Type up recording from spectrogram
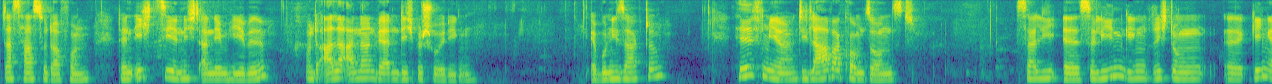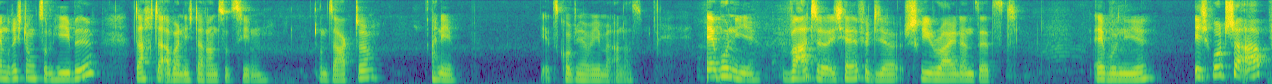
das hast du davon, denn ich ziehe nicht an dem Hebel und alle anderen werden dich beschuldigen. Ebony sagte, Hilf mir, die Lava kommt sonst. Sali äh, Celine ging, Richtung, äh, ging in Richtung zum Hebel, dachte aber nicht daran zu ziehen und sagte, ach nee, jetzt kommt ja jemand anders. Ebony, warte, ich helfe dir, schrie Ryan entsetzt. Ebony, ich rutsche ab.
